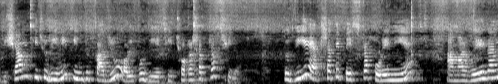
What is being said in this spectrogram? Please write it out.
বিশাল কিছু দিনই কিন্তু কাজু অল্প দিয়েছি, ছটা, সাতটা ছিল। তো দিয়ে একসাথে পেস্টটা করে নিয়ে আমার হয়ে গেল।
